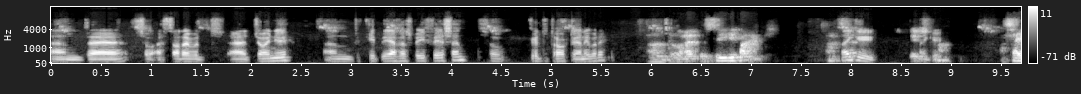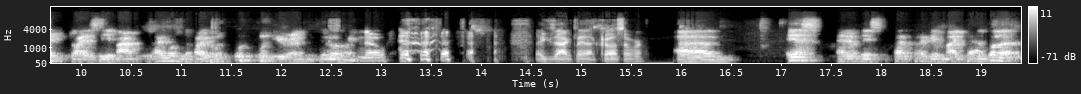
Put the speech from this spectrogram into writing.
And uh, so I thought I would uh, join you and keep the FSB face in. So good to talk to anybody. I'm delighted to see you back. That's Thank it. you. Thank you. I say glad to see you back because I wasn't about when, when you were in. You know? No. exactly that crossover. Um, yes, anyway, that, that give my. I'm gonna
